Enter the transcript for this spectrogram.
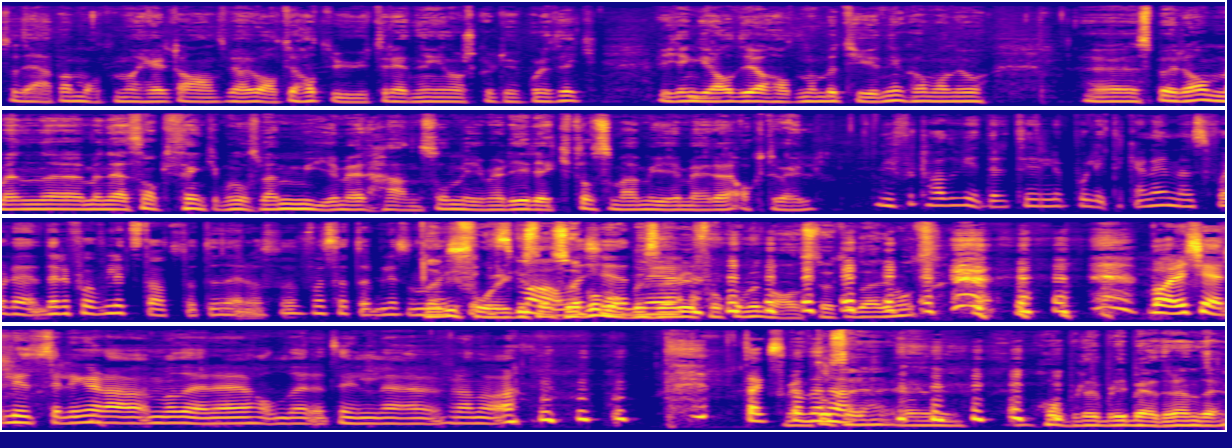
så det er på en måte noe helt annet. Vi har jo alltid hatt utredning i norsk kulturpolitikk. Hvilken grad de har hatt noen betydning, kan man jo uh, spørre om. Men, men jeg tenker på noe som er mye mer hands on, mye mer direkte, og som er mye mer aktuell. Vi får ta det videre til politikerne. mens for dere, dere får vel litt statsstøtte dere også? For å sette opp litt sånne Nei, vi får ikke statsstøtte på mobbing, vi får kommunalstøtte derimot. Bare kjedelige utstillinger, da må dere holde dere til eh, fra nå av. Takk skal Vent og se. Jeg håper det blir bedre enn det.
